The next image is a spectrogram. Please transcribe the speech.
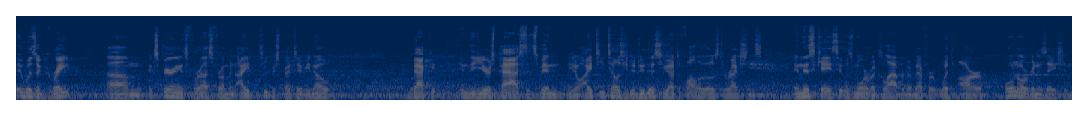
it was a great um, experience for us from an IT perspective. You know, back in the years past, it's been, you know, IT tells you to do this, you have to follow those directions. In this case, it was more of a collaborative effort with our own organization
